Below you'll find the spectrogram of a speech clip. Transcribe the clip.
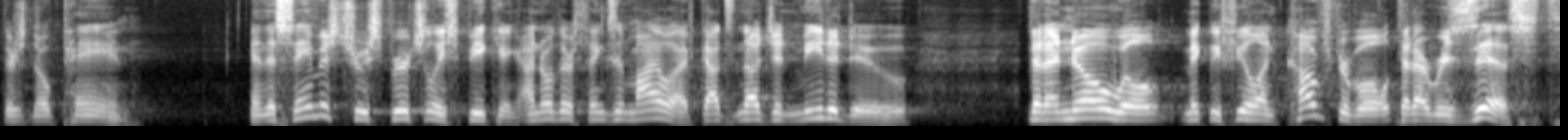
there's no pain. And the same is true spiritually speaking. I know there are things in my life God's nudging me to do that I know will make me feel uncomfortable that I resist.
